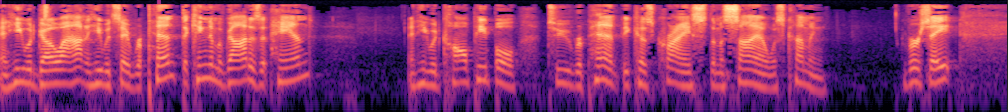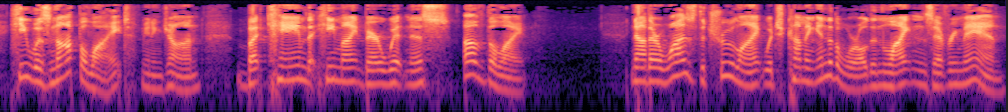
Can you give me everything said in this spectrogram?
and he would go out and he would say, repent, the kingdom of God is at hand. And he would call people to repent because Christ, the Messiah, was coming. Verse 8, he was not the light, meaning John, but came that he might bear witness of the light. Now there was the true light which coming into the world enlightens every man.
